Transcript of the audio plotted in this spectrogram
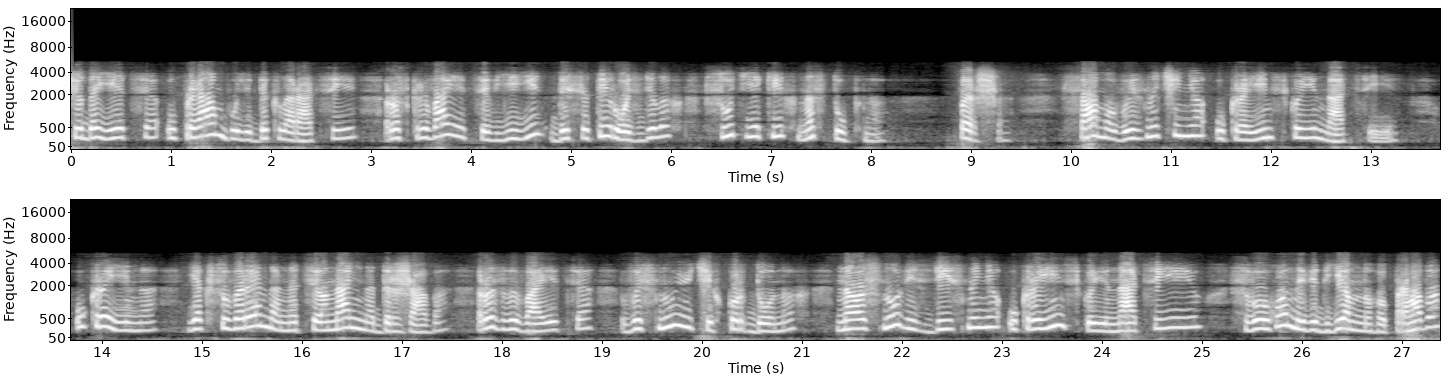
що дається у преамбулі декларації, розкривається в її десяти розділах, суть яких наступна. Перша самовизначення української нації. Україна як суверенна національна держава розвивається в існуючих кордонах на основі здійснення українською нацією свого невід'ємного права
